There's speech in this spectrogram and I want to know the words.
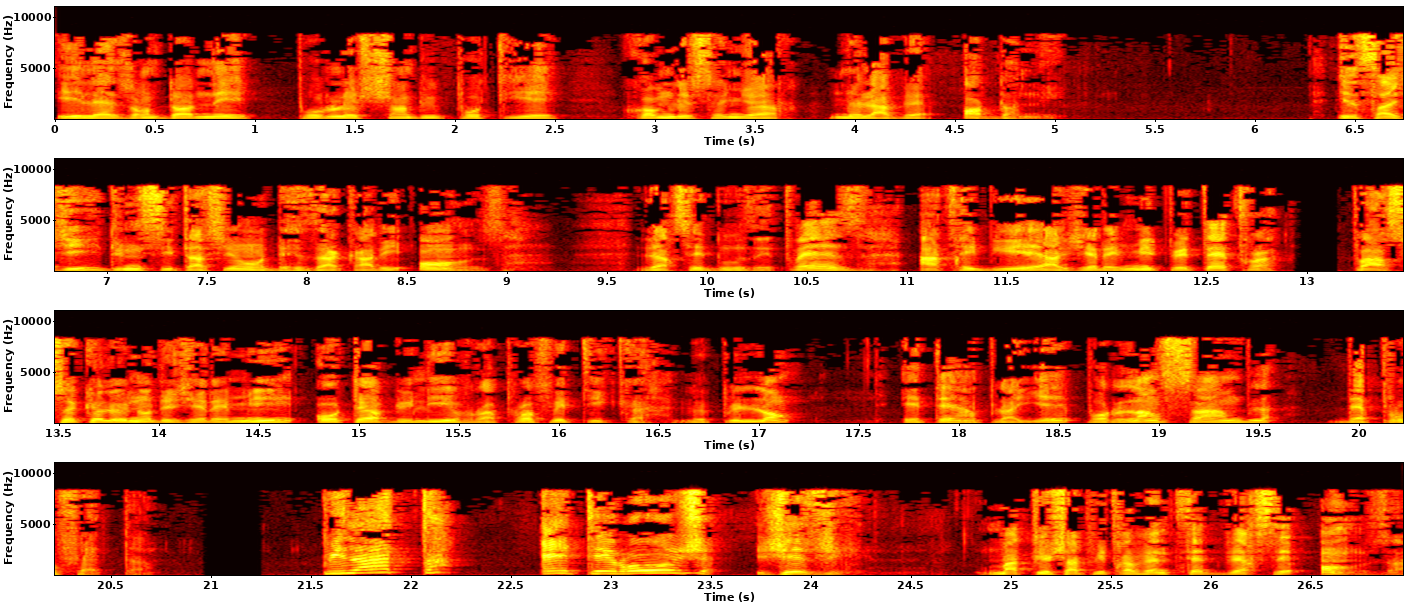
ils les ont donnés pour le champ du potier, comme le Seigneur me l'avait ordonné. Il s'agit d'une citation de Zacharie 11, versets 12 et 13, attribuée à Jérémie peut-être parce que le nom de Jérémie, auteur du livre prophétique le plus long, était employé pour l'ensemble des prophètes. Pilate interroge Jésus. Matthieu chapitre 27 verset 11.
